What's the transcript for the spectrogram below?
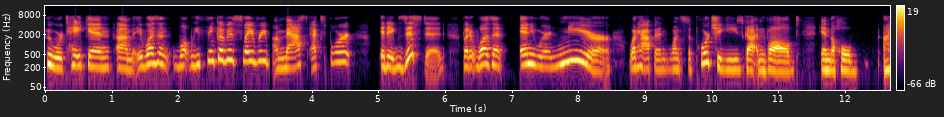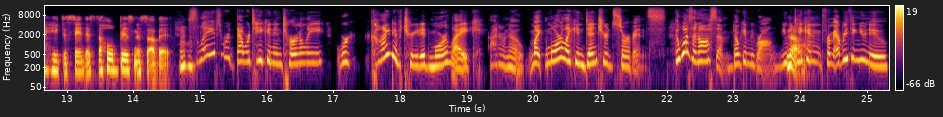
who were taken. Um, it wasn't what we think of as slavery, a mass export. It existed, but it wasn't anywhere near what happened once the Portuguese got involved in the whole I hate to say this, the whole business of it. Slaves were that were taken internally were kind of treated more like I don't know, like more like indentured servants. It wasn't awesome. Don't get me wrong. You were No. taken from everything you knew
